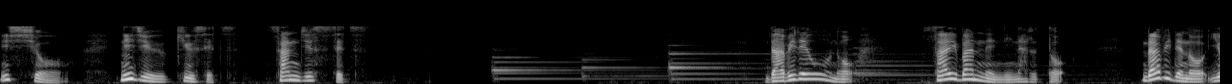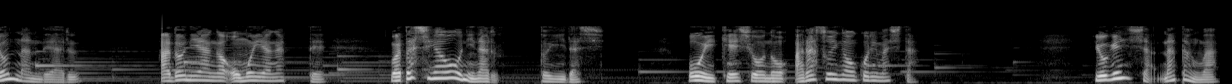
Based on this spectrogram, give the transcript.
一章、二十九節、三十節。ダビデ王の最晩年になると、ダビデの四男であるアドニアが思い上がって、私が王になると言い出し、王位継承の争いが起こりました。預言者ナタンは、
